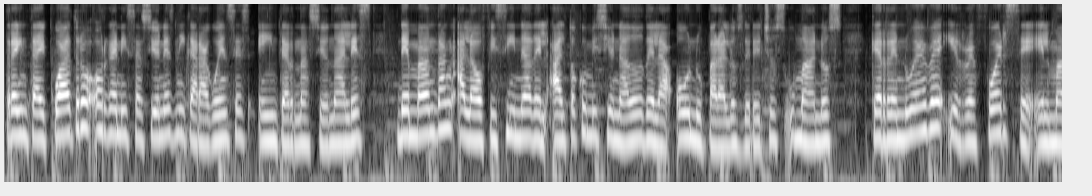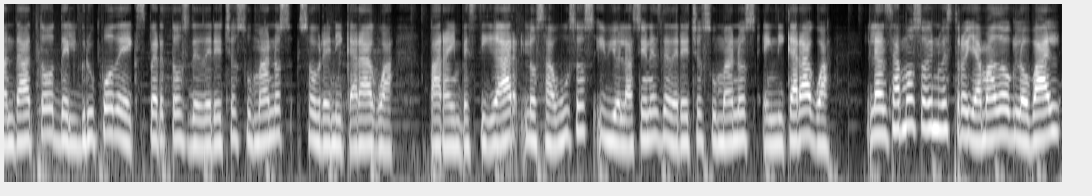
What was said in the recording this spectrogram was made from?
34 organizaciones nicaragüenses e internacionales demandan a la oficina del Alto Comisionado de la ONU para los Derechos Humanos que renueve y refuerce el mandato del Grupo de Expertos de Derechos Humanos sobre Nicaragua para investigar los abusos y violaciones de derechos humanos en Nicaragua Lanzamos hoy nuestro llamado global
